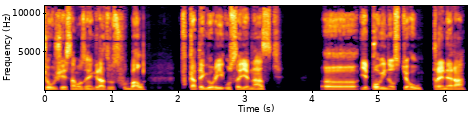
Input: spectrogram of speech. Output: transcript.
čo už je samozrejme grassroots futbal, v kategórii U17 uh, je povinnosťou trénera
